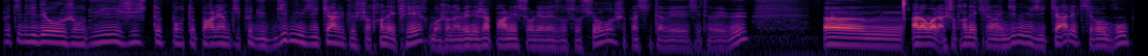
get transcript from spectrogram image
Petite vidéo aujourd'hui, juste pour te parler un petit peu du guide musical que je suis en train d'écrire. Bon, j'en avais déjà parlé sur les réseaux sociaux, je sais pas si tu avais, si vu. Euh, alors voilà, je suis en train d'écrire un guide musical qui regroupe,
